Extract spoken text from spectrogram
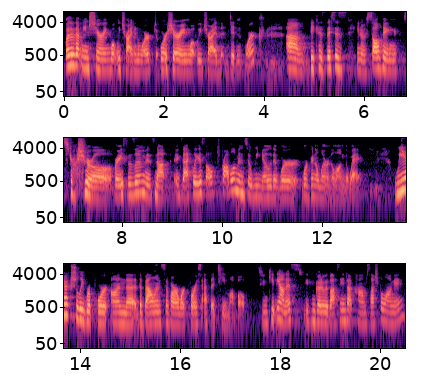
whether that means sharing what we tried and worked or sharing what we tried that didn't work. Um, because this is, you know, solving structural racism is not exactly a solved problem, and so we know that we're we're going to learn along the way. We actually report on the the balance of our workforce at the team level. So you can keep me honest. You can go to atlassian.com/belonging,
